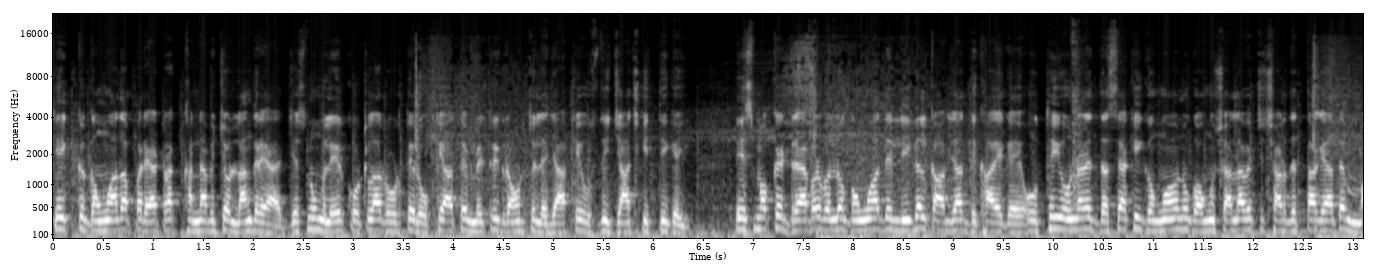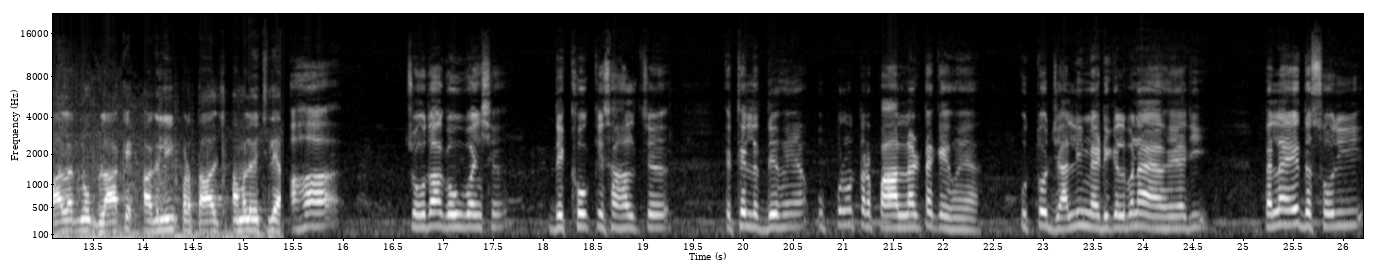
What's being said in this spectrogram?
ਕਿ ਇੱਕ ਗਊਆਂ ਦਾ ਭਰਿਆ ਟਰੱਕ ਖੰਨਾ ਵਿੱਚੋਂ ਲੰਘ ਰਿਹਾ ਹੈ, ਜਿਸ ਨੂੰ ਮਲੇਰਕੋਟਲਾ ਰੋਡ ਤੇ ਰੋਕਿਆ ਅਤੇ ਮਿਲਟਰੀ ਗਰਾਊਂਡ 'ਚ ਲਿਜਾ ਕੇ ਉਸ ਦੀ ਜਾਂਚ ਕੀਤੀ ਗਈ। ਇਸ ਮੌਕੇ ਡਰਾਈਵਰ ਵੱਲੋਂ ਗਊਆਂ ਦੇ ਲੀਗਲ ਕਾਗਜ਼ਾਤ ਦਿਖਾਏ ਗਏ। ਉੱਥੇ ਹੀ ਉਹਨਾਂ ਨੇ ਦੱਸਿਆ ਕਿ ਗਊਆਂ ਨੂੰ ਗਊਸ਼ਾਲਾ ਵਿੱਚ ਛੱਡ ਦਿੱਤਾ ਗਿਆ ਤੇ ਮਾਲਕ ਨੂੰ ਬੁਲਾ ਕੇ ਅਗਲੀ ਪੜਤਾਲ 'ਚ ਅਮਲ ਵਿੱਚ ਲਿਆ। ਆਹ 14 ਗਊ ਵੰਸ਼ ਦੇਖੋ ਕਿਸ ਹਾਲ 'ਚ ਇੱਥੇ ਲੱਦੇ ਹੋਏ ਆ, ਉੱਪਰੋਂ ਤਰਪਾਲ ਨਾਲ ਢਕੇ ਹੋਏ ਆ, ਉੱਤੋਂ ਜਾਲੀ ਮੈਡੀਕਲ ਬਣਾਇਆ ਹੋਇਆ ਜੀ। ਪਹਿਲਾਂ ਇਹ ਦੱਸੋ ਜੀ,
